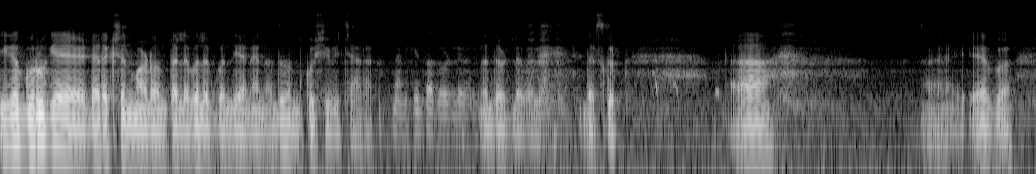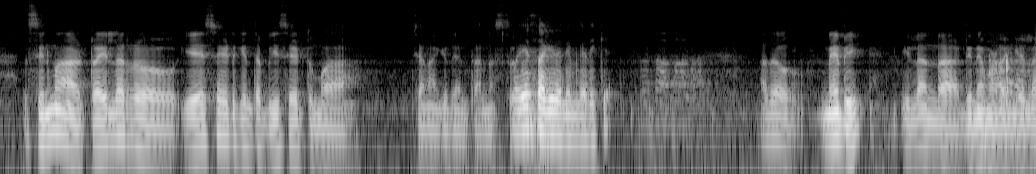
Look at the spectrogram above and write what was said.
ಈಗ ಗುರುಗೆ ಡೈರೆಕ್ಷನ್ ಮಾಡುವಂಥ ಲೆವೆಲಿಗೆ ಬಂದಿಯಾನೆ ಅನ್ನೋದು ಒಂದು ಖುಷಿ ವಿಚಾರ. ನನಗಿಂತ ದೊಡ್ಡ ಲೆವೆಲ್ ದೊಡ್ಡ level that's good cinema trailer A ಸೈಡ್ಗಿಂತ ಬಿ ಸೈಡ್ ತುಂಬ ಚೆನ್ನಾಗಿದೆ ಅಂತ ಅನ್ನಿಸ್ತು ವಯಸ್ಸಾಗಿದೆ ನಿಮ್ಗೆ ಅದಕ್ಕೆ? ಅದು ಮೇ ಬಿ ಇಲ್ಲಂದ ಡಿನೇ ಮಾಡೋಂಗಿಲ್ಲ.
